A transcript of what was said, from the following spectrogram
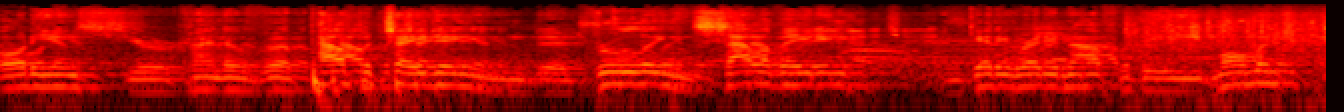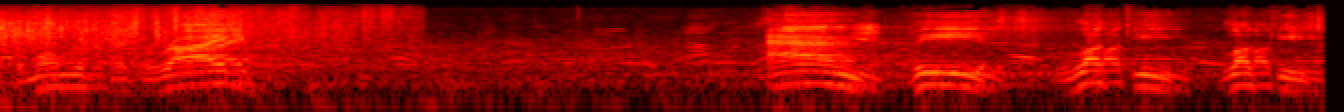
uh, audience, you're kind of uh, palpitating and uh, drooling and salivating and getting ready now for the moment. The moment has arrived. And the lucky, lucky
